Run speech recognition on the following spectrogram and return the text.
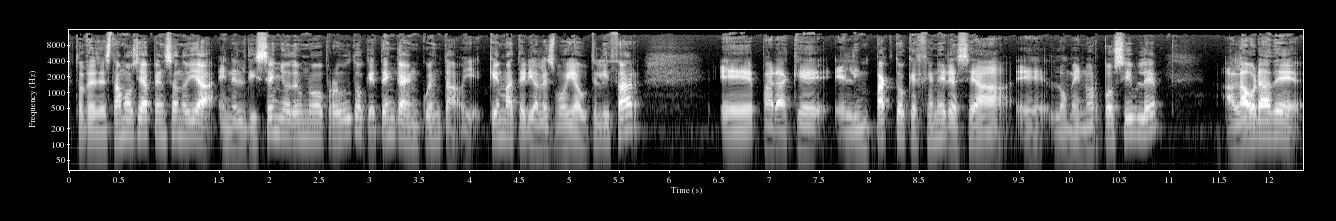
Entonces, estamos ya pensando ya en el diseño de un nuevo producto que tenga en cuenta qué materiales voy a utilizar para que el impacto que genere sea lo menor posible a la hora de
